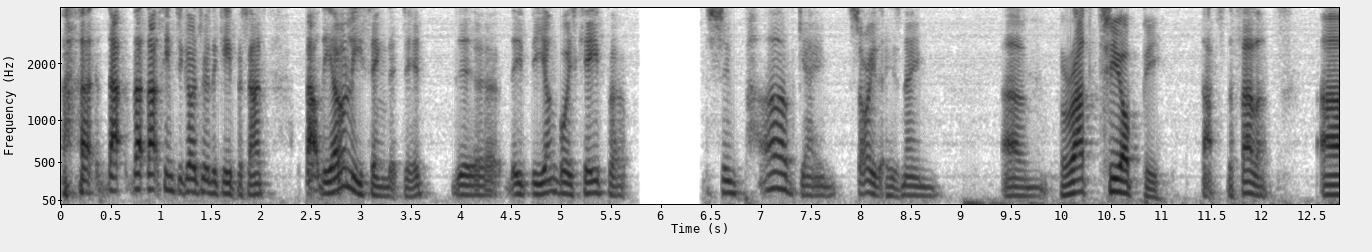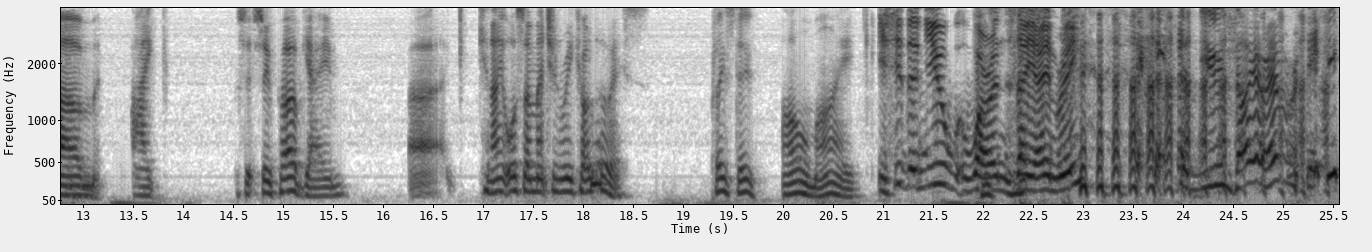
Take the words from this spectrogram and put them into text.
Uh, that, that that seemed to go through the keeper's hands. About the only thing that did the, the the young boys keeper. Superb game. Sorry that his name. Um. That's the fella. Um, I superb game. Uh, can I also mention Rico Lewis? Please do. Oh my! Is it the new Warren Zaire Emery? He's the new Zaire Emery.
